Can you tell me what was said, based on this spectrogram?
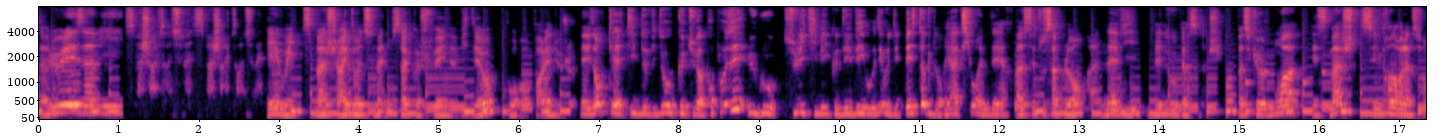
Salut les amis Et oui, Smash arrive dans une semaine. C'est pour ça que je fais une vidéo pour parler du jeu. Et donc, quel type de vidéo que tu vas proposer, Hugo? Celui qui met que des VOD ou des best-of de réactions MDR Bah, c'est tout simplement un avis des nouveaux personnages. Parce que moi et Smash, c'est une grande relation.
